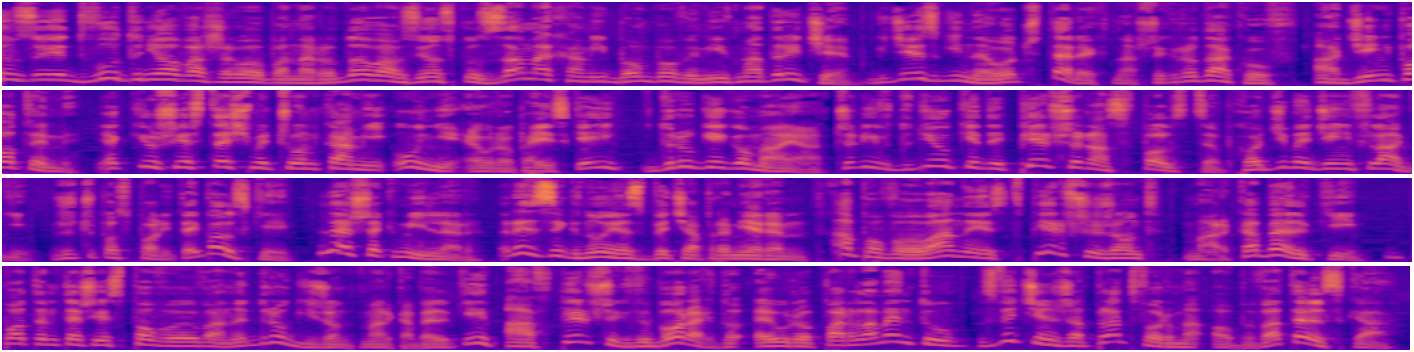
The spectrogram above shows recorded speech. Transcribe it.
obowiązuje dwudniowa żałoba narodowa w związku z zamachami bombowymi w Madrycie, gdzie zginęło czterech naszych rodaków. A dzień po tym, jak już jesteśmy członkami Unii Europejskiej, 2 maja, czyli w dniu, kiedy pierwszy raz w Polsce obchodzimy Dzień Flagi Rzeczypospolitej Polskiej, Leszek Miller rezygnuje z bycia premierem, a powołany jest pierwszy rząd Marka Belki. Potem też jest powoływany drugi rząd Marka Belki, a w pierwszych wyborach do Europarlamentu zwycięża Platforma Obywatelska.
